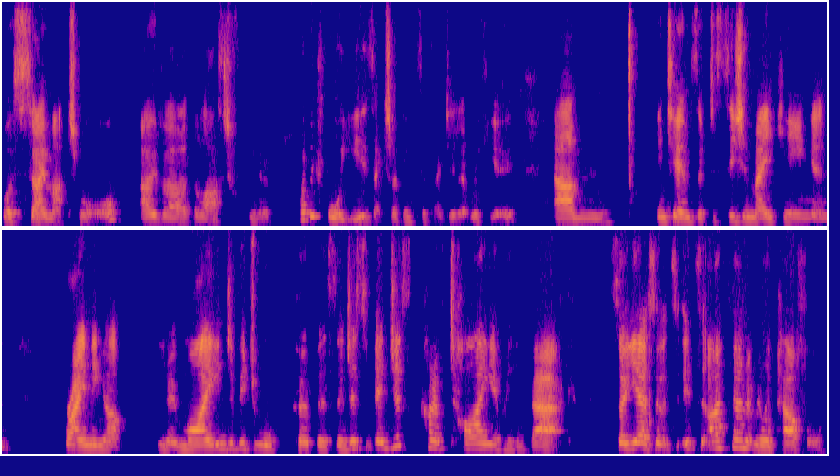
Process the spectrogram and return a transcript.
for so much more over the last, you know, probably four years actually, I think since I did it with you, um, in terms of decision making and framing up, you know, my individual purpose and just and just kind of tying everything back. So yeah, so it's it's I found it really powerful.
